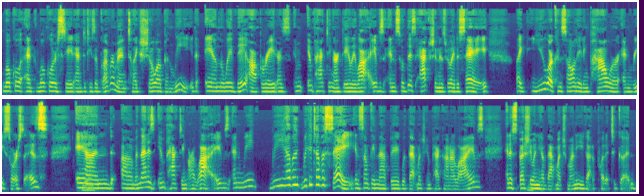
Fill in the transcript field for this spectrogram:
local and local or state entities of government to like show up and lead and the way they operate is Im- impacting our daily lives. And so this action is really to say like you are consolidating power and resources and yeah. um, and that is impacting our lives. And we we have a we get to have a say in something that big with that much impact on our lives. And especially when you have that much money you got to put it to good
